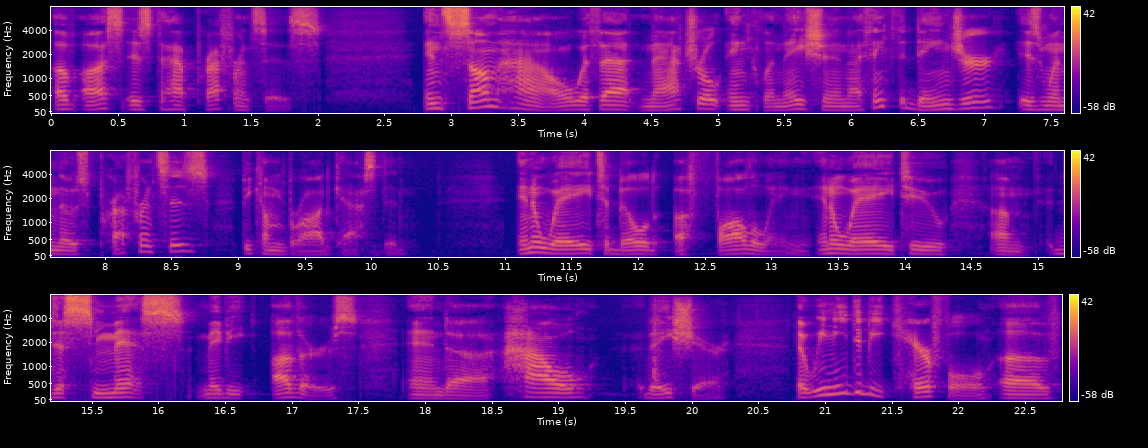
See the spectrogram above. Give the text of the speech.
of us is to have preferences. And somehow, with that natural inclination, I think the danger is when those preferences become broadcasted in a way to build a following, in a way to um, dismiss maybe others and uh, how they share. That we need to be careful of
